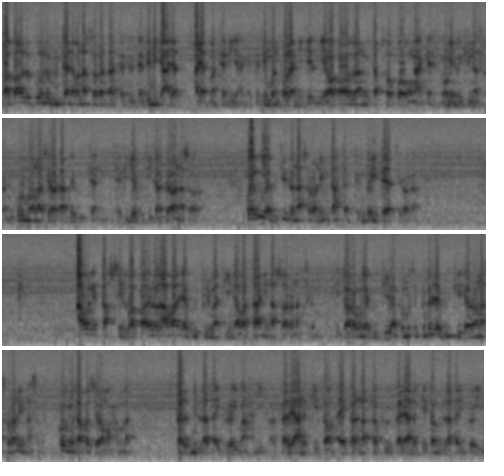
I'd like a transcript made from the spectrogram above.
Wakalu kunu hudan wa nasara tadadu Jadi ini ayat ayat madaniyah Jadi pun polemik ilmiah Wakalu lan ucap sopo akeh Wong Yahudi Nasrani Kuno nasira kabeh hudan Jadi Yahudi kabeh wa nasara Kowe ku Yahudi atau Nasrani Itu tak untuk hidayat sira kabeh. Awli tafsil Wakailul awal Yahudi Madinah Wasani Nasara Nasrani Di corong Yahudi Aku mesti bener Yahudi Corong Nasrani Nasrani. Kau ngucap sira Muhammad? Bal millata Ibrahim Hanifah balik anut kita eh bal natabu balik anut kita millata Ibrahim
